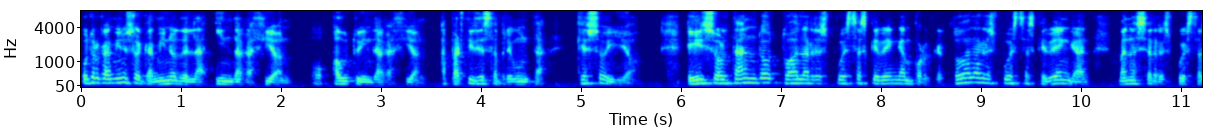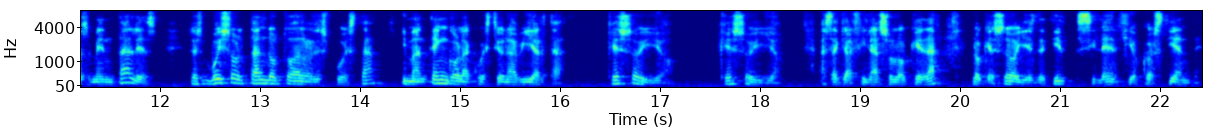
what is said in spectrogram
Otro camino es el camino de la indagación o autoindagación. A partir de esta pregunta, ¿qué soy yo? E ir soltando todas las respuestas que vengan, porque todas las respuestas que vengan van a ser respuestas mentales. Entonces voy soltando toda la respuesta y mantengo la cuestión abierta. ¿Qué soy yo? ¿Qué soy yo? Hasta que al final solo queda lo que soy, es decir, silencio consciente.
